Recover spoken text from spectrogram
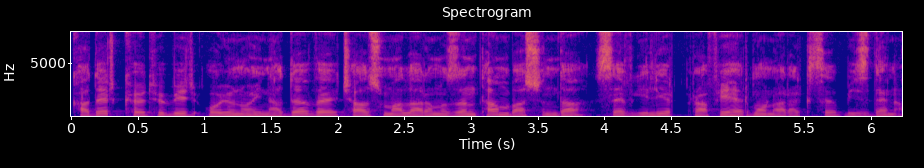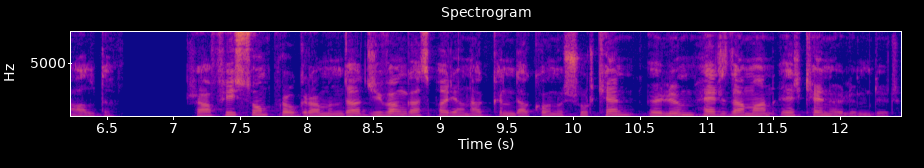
kader kötü bir oyun oynadı ve çalışmalarımızın tam başında sevgili Rafi Hermon Araks'ı bizden aldı. Rafi son programında Civan Gasparyan hakkında konuşurken ölüm her zaman erken ölümdür.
